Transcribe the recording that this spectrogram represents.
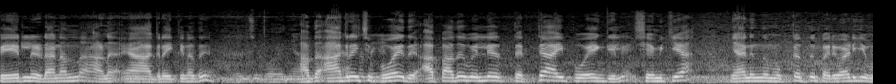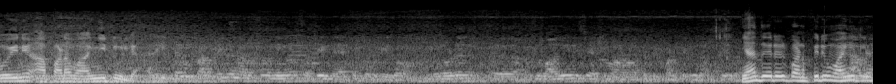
പേരിൽ ഇടാനെന്ന് ആണ് ഞാൻ ആഗ്രഹിക്കുന്നത്. അത് ആഗ്രഹിച്ച് പോയത്. അപ്പം അത് വലിയ തെറ്റായി പോയെങ്കിൽ ക്ഷമിക്കുക. ഞാനിന്ന് മുക്കത്ത് പരിപാടിക്ക് പോയിന് ആ പണം വാങ്ങിയിട്ടുമില്ല ഞാൻ ഇതുവരെ ഒരു പണപ്പിരിവ് വാങ്ങിയിട്ടില്ല.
